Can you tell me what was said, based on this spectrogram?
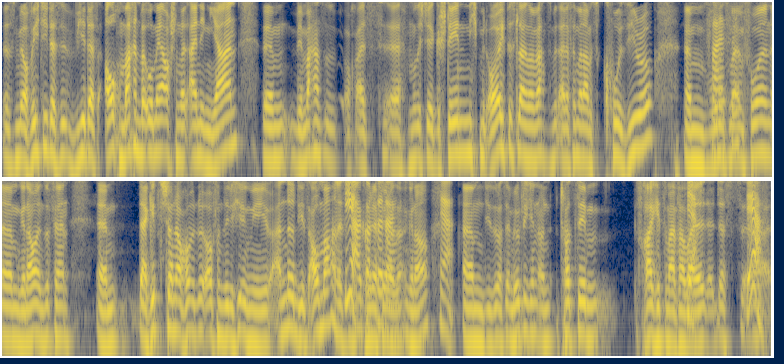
das ist mir auch wichtig, dass wir das auch machen bei OMR auch schon seit einigen Jahren. Ähm, wir machen es auch als, äh, muss ich dir gestehen, nicht mit euch bislang, sondern wir machen es mit einer Firma namens Co-Zero. Ähm, wurde uns mal empfohlen. Ähm, genau, insofern, ähm, da gibt es schon auch offensichtlich irgendwie andere, die es auch machen. Das ja, Gott sei Dank. Genau ja. ähm, die sowas ermöglichen. Und trotzdem frage ich jetzt mal einfach, weil das äh, ja.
